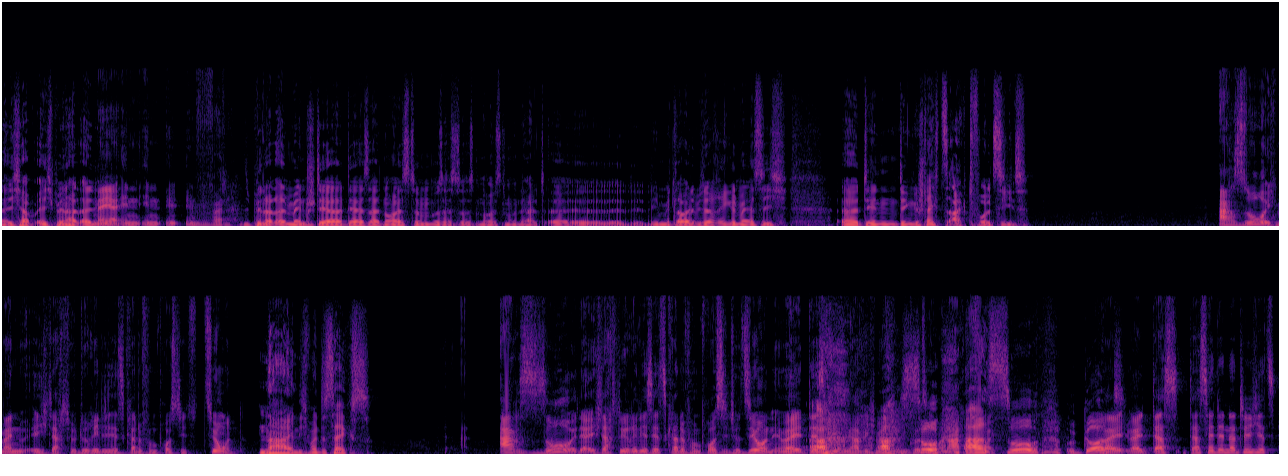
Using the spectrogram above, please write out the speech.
Ich, hab, ich bin halt ein, Naja, in, in, in, inwieweit? ich bin halt ein Mensch, der, der seit neuestem, was heißt das neuestem, der halt äh, die mittlerweile wieder regelmäßig äh, den, den Geschlechtsakt vollzieht. Ach so, ich meine, ich dachte, du redest jetzt gerade von Prostitution. Nein, ich meinte Sex. Ach so, ja, ich dachte, du redest jetzt gerade von Prostitution. Deswegen habe ich mal Ach eben kurz so, nochmal ach nachgefragt. so, oh Gott. Weil, weil das, das hätte natürlich jetzt,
